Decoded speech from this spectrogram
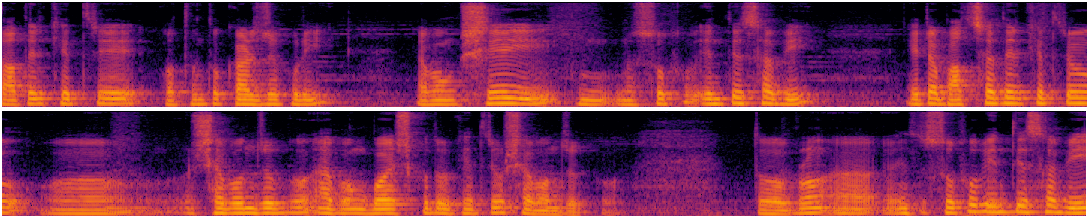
তাদের ক্ষেত্রে অত্যন্ত কার্যকরী এবং সেই সুফুব ইন্তেসাবি এটা বাচ্চাদের ক্ষেত্রেও সেবনযোগ্য এবং বয়স্কদের ক্ষেত্রেও সেবনযোগ্য। তো সুফুব ইন্তেসাবি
